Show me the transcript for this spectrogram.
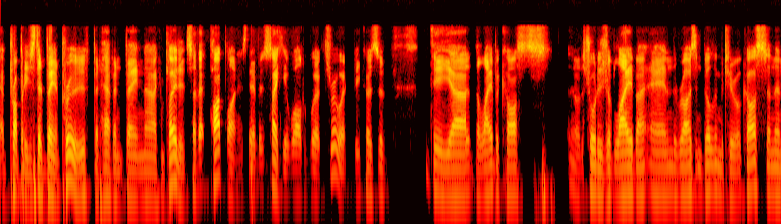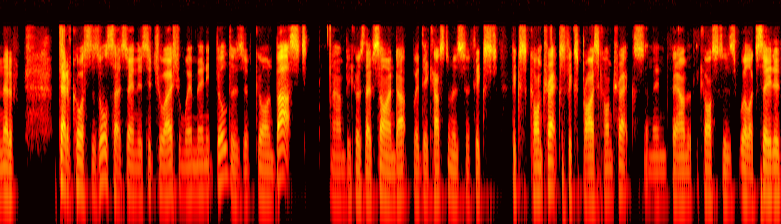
Uh, properties that have been approved but haven't been uh, completed. So that pipeline is there, but it's taking a while to work through it because of the uh, the labour costs, or the shortage of labour, and the rise in building material costs. And then that, have, that of course, has also seen the situation where many builders have gone bust um, because they've signed up with their customers for fixed fixed contracts, fixed price contracts, and then found that the cost has well exceeded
